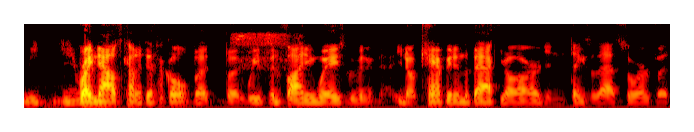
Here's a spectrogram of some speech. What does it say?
we, right now it's kind of difficult, but but we've been finding ways. We've been you know camping in the backyard and things of that sort. But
